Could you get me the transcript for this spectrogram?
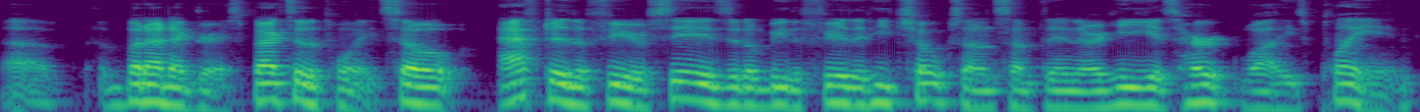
Uh, but I digress. Back to the point. So after the fear of SIDS, it'll be the fear that he chokes on something or he gets hurt while he's playing.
